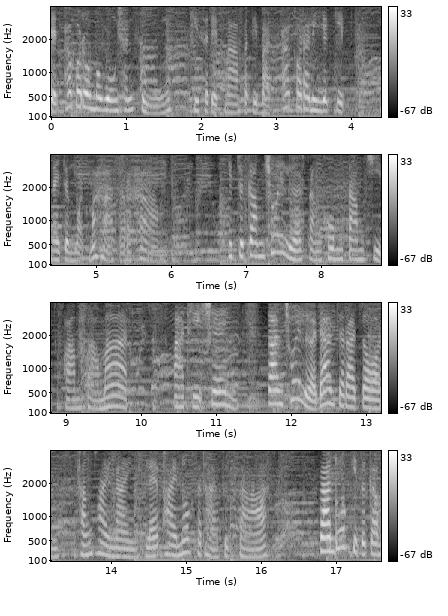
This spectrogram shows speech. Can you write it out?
ด็จพระบรมวงศ์ชั้นสูง ที่เสด็จมาปฏิบัติพระกรณียกิจ ในจังหวัดมหาสารคาม กิจกรรมช่วยเหลือสังคมตามขีดความสามารถ อาทิเช่น การช่วยเหลือด้านจราจร ทั้งภายในและภายนอกสถานศึกษา การร่วมกิจกรรม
